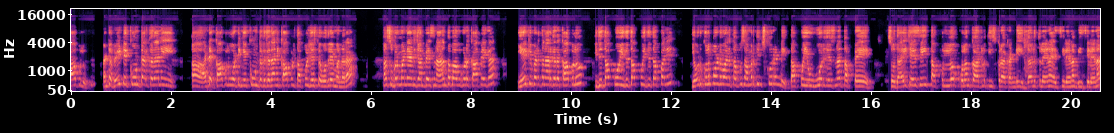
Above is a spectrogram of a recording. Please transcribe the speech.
కాపులు. అంటే వెయిట్ ఎక్కువ ఉంటారు కదా అని అంటే కాపులు ఓటింగ్ ఎక్కువ ఉంటది కదా అని కాపులు తప్పులు చేస్తే వదిలేయమన్నారా? సుబ్రహ్మణ్యాన్ని చంపేసిన అనంతబాబు కూడా కాపేగా? ఏకి పెడుతున్నారు కదా కాపులు? ఇది తప్పు ఇది తప్పు ఇది తప్పు అని ఎవడు కులపోండి వాళ్ళు తప్పు సమర్థించుకోరండి. తప్పు ఎవరు చేసినా తప్పే. సో దయచేసి తప్పుల్లో కులం కార్డులు తీసుకురాకండి. దళితులైనా ఎస్సీలైనా బీసీలైనా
